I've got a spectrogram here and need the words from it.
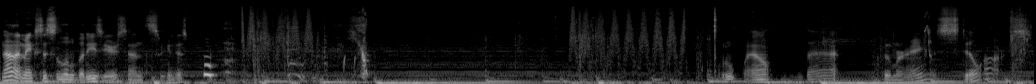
now that makes this a little bit easier since we can just boop. Ooh, well, that boomerang is still ours.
